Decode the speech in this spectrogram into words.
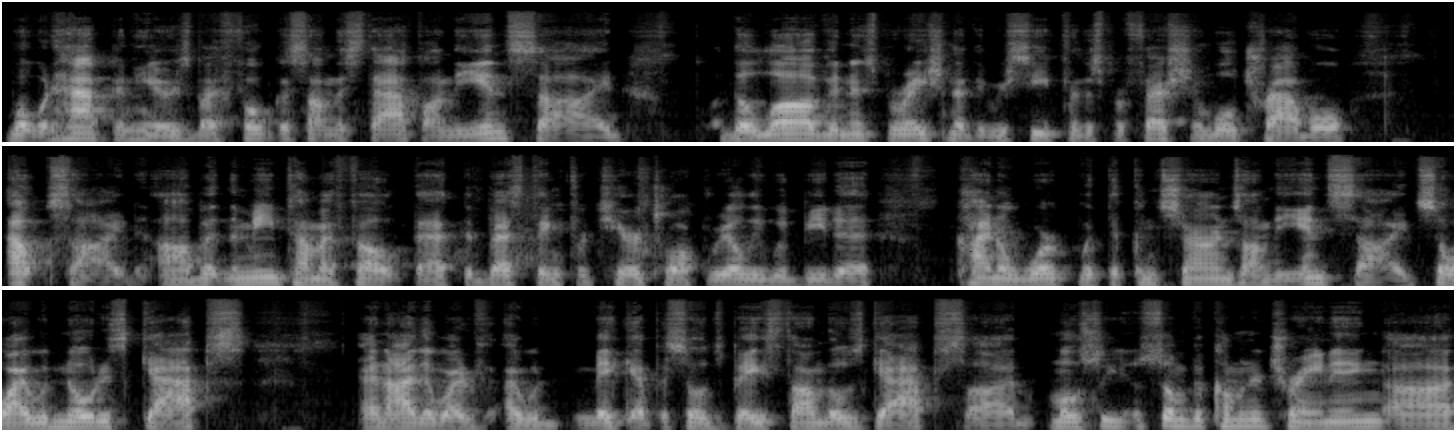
what would happen here is by focus on the staff on the inside, the love and inspiration that they receive for this profession will travel outside. Uh, but in the meantime, I felt that the best thing for Tier Talk really would be to kind of work with the concerns on the inside. So I would notice gaps and either I, I would make episodes based on those gaps. Uh, mostly some of it coming to training, uh,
